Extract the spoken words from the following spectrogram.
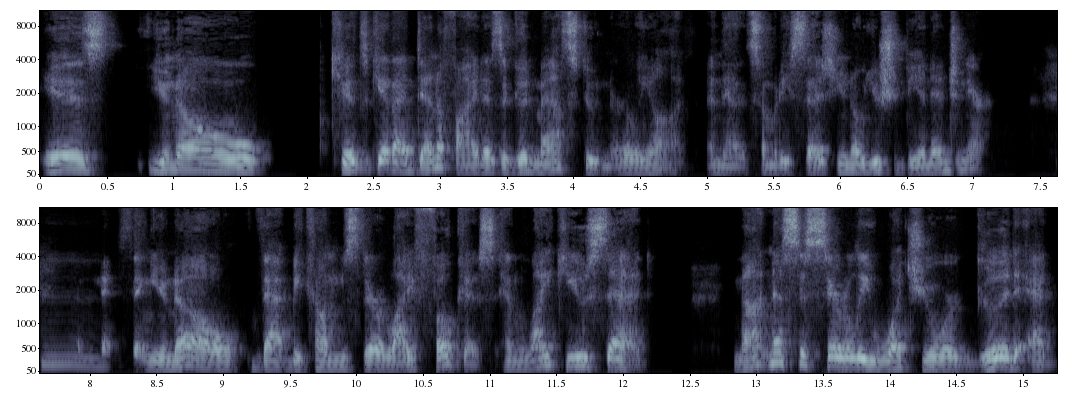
Is you know kids get identified as a good math student early on, and then somebody says, you know, you should be an engineer Mm. Next thing you know, that becomes their life focus. And like you said, not necessarily what you're good at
